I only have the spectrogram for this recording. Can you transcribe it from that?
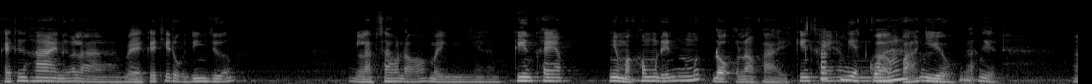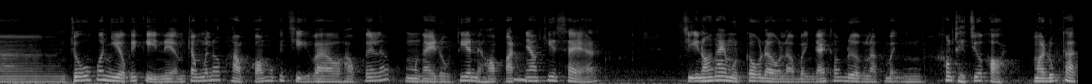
cái thứ hai nữa là về cái chế độ dinh dưỡng làm sao đó mình kiêng khem nhưng mà không đến mức độ là phải kiêng khem nghiệt quá. quá nhiều dạ. khắc nghiệt à, chú cũng có nhiều cái kỷ niệm trong cái lớp học có một cái chị vào học cái lớp ngày đầu tiên để họp mặt ừ. nhau chia sẻ chị nói ngay một câu đầu là bệnh đái tháo đường là bệnh không thể chữa khỏi mà đúng thật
